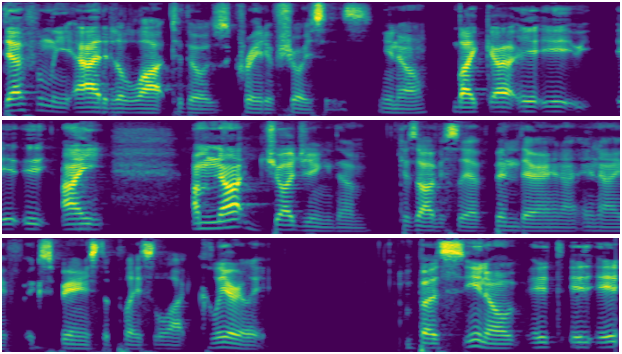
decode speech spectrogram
definitely added a lot to those creative choices you know like uh, it, it, it, it, i i'm not judging them because obviously i've been there and, I, and i've experienced the place a lot clearly. But you know it, it, it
